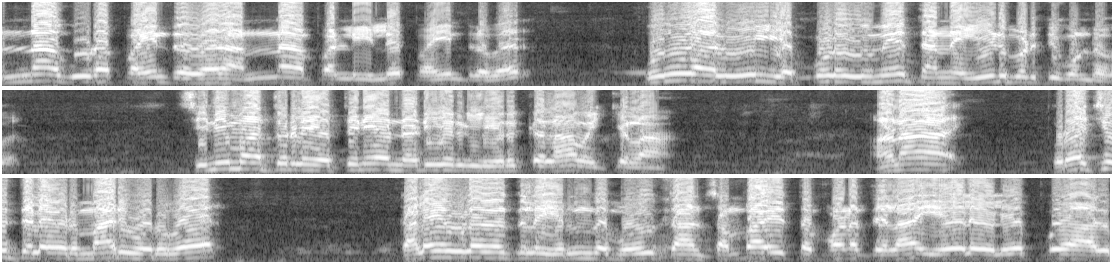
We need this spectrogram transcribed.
அண்ணா கூட பயின்றவர் அண்ணா பள்ளியிலே பயின்றவர். பொது வாழ்வில் எப்பொழுதுமே தன்னை ஈடுபடுத்திக் கொண்டவர். சினிமா துறையில எத்தனையோ நடிகர்கள் இருக்கலாம் வைக்கலாம். ஆனா புரட்சி தலைவர் மாதிரி ஒருவர் கலை உலகத்துல இருந்தபோது தான் சம்பாதித்த பணத்தை எல்லாம் ஏழைகளே பு- அது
